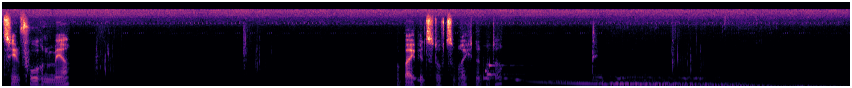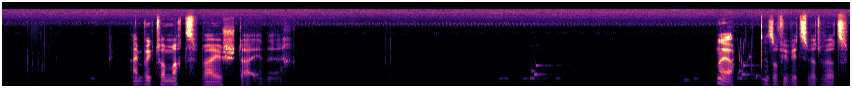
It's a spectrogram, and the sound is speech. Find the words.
zehn Fuhren mehr. Wobei, ich bin zu doof zum Rechnen, oder? Ein Brickturm macht zwei Steine. Naja, so viel Witz wird, wird.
